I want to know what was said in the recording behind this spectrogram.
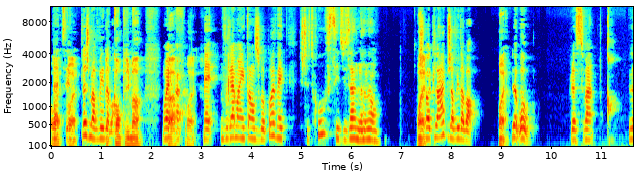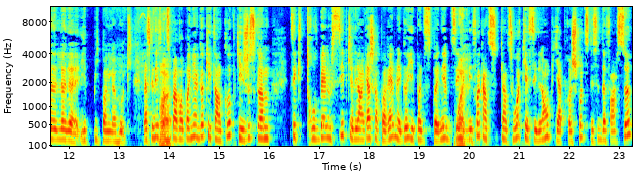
Ouais, Là, je me reviens d'abord. Compliment. Ouais, Mais vraiment intense. Je vais pas avec, je te trouve séduisant. Non, non. Je vais clair, puis je reviens d'abord. Ouais. Là, wow. Puis là, souvent, là, là, il, il pogne le hook. Parce que des fois, tu peux avoir pogné un gars qui est en couple, qui est juste comme, tu sais, qui te trouve belle aussi, puis qui a des langages corporels, mais le gars, il est pas disponible, tu sais. Des fois, quand tu, quand tu vois que c'est long, puis il approche pas, tu décides de faire ça,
